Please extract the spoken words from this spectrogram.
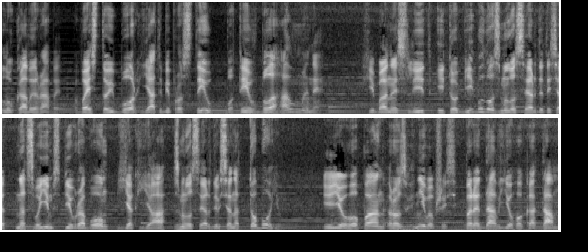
Лукавий рабе, весь той борг я тобі простив, бо ти вблагав мене. Хіба не слід і тобі було змилосердитися над своїм співрабом, як я змилосердився над тобою? І його пан, розгнівавшись, передав його катам,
